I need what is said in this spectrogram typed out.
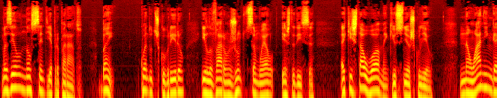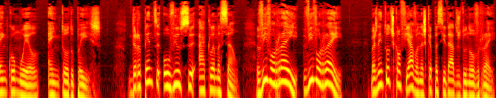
Mas ele não se sentia preparado. Bem, quando o descobriram e levaram junto de Samuel, este disse: Aqui está o homem que o Senhor escolheu. Não há ninguém como ele em todo o país. De repente ouviu-se a aclamação: Viva o rei! Viva o rei! Mas nem todos confiavam nas capacidades do novo rei.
